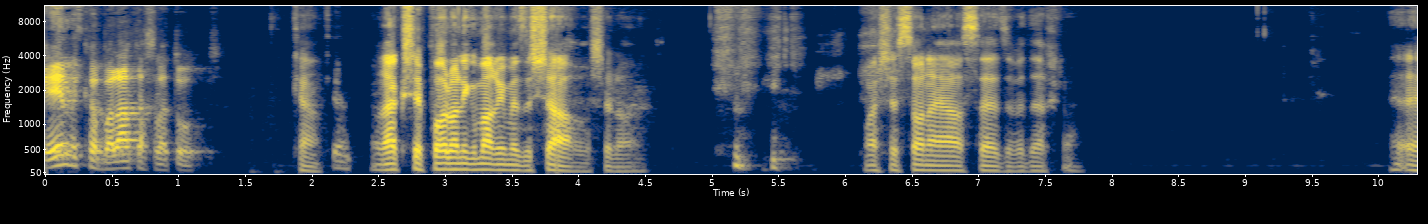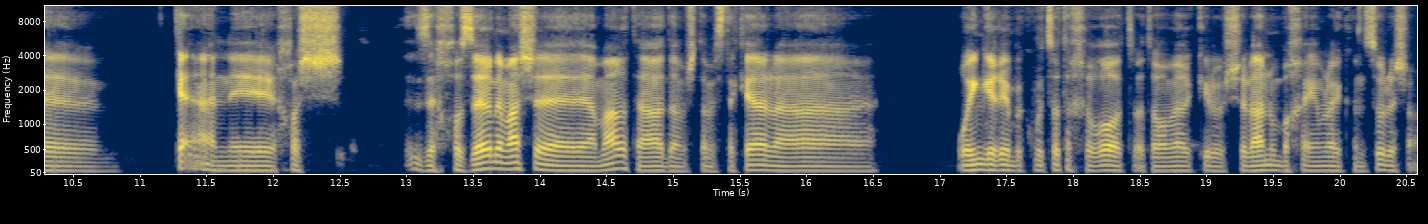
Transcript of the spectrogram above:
אין קבלת החלטות. כן. כן, רק שפה לא נגמר עם איזה שער שלו. מה שסון היה עושה את זה בדרך כלל. אה, כן, אני חושב, זה חוזר למה שאמרת, אדם, שאתה מסתכל על הווינגרים בקבוצות אחרות, ואתה אומר, כאילו, שלנו בחיים לא ייכנסו לשם.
